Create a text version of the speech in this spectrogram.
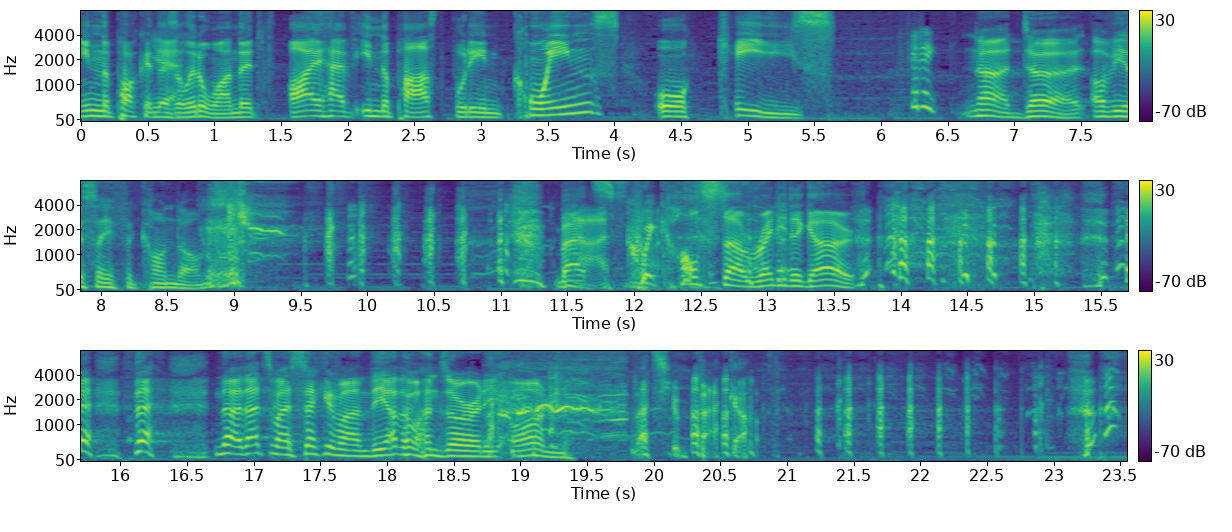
In the pocket, there's a little one that I have in the past put in coins or keys. Bit No, duh. Obviously for condoms. That's it's quick holster ready to go. no, that's my second one. The other one's already on. That's your backup.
